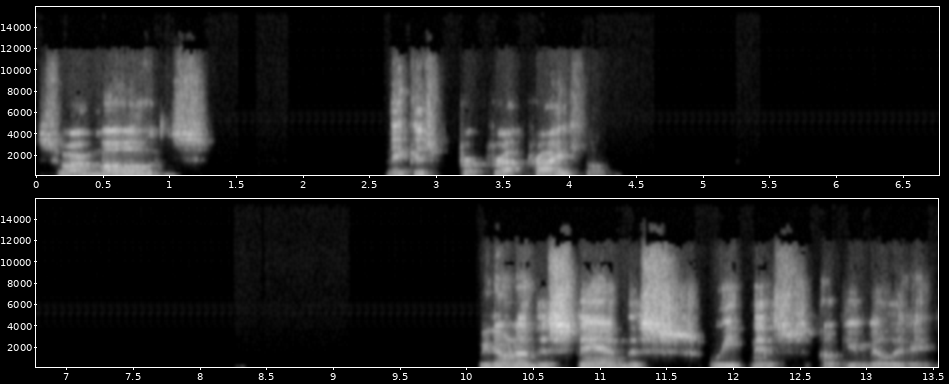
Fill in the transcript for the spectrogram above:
So our modes make us pr- pr- prideful. We don't understand the sweetness of humility,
